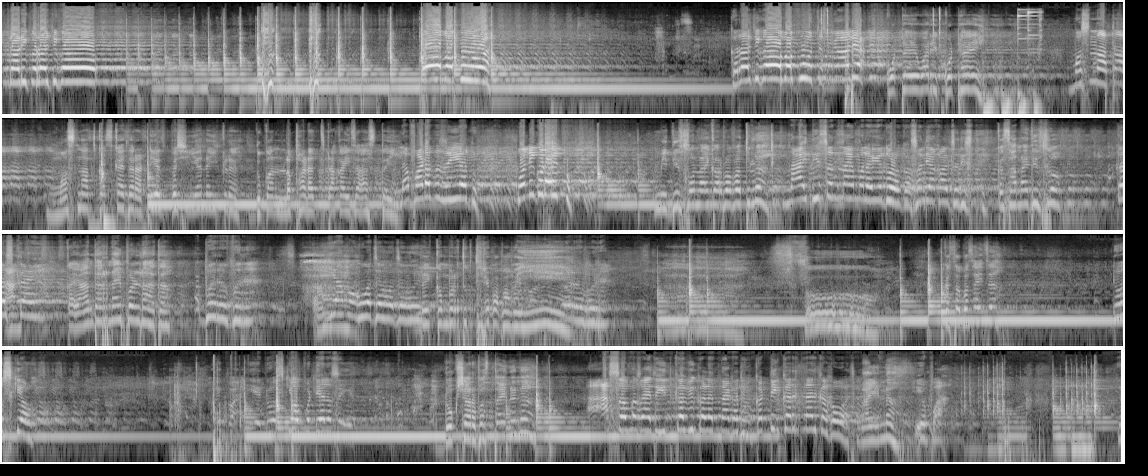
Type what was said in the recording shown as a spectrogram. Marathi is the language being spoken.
दाढी करायची का बापू. करायची का बापू चष्मे आल्या कोठय वारी कोठय मसनात. मसनात कस काय जरा टेज पशी ये ना इकडं. दुकान लफाडात टाकायचं असतंय. लफाडातच ये तू. कोणी कुठं आहे तू? मी दिसलो नाही कर बाबा तुला? नाही दिसत नाही मला येतो का? संध्याकाळचं दिसते कसा नाही दिसलो? कस काय? काय अंधार नाही पडला आता. बरं बरं. या मग वज वज वज. लय कंबर दुखती रे बाबा माई बरं बरं. ओ. कसं बसायचं? डोसक्याव ये डोसक्याव पटेलच आहे. डोक्यावर बसता येईना ना? असं बसायचं इतकं बी कळत नाही का तुम्ही? कटिंग करत नाही का गव्हात नाही ना. हे पा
